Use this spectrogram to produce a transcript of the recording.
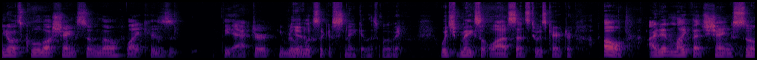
You know what's cool about Shang Tsung though? Like his the actor, he really Yeah. looks like a snake in this movie, which makes a lot of sense to his character. Oh, I didn't like that Shang Tsung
